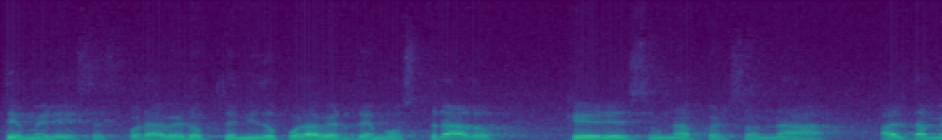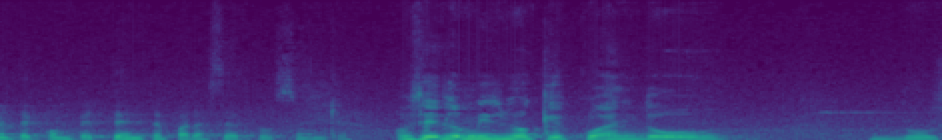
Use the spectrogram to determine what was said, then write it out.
te mereces por haber obtenido, por haber demostrado que eres una persona altamente competente para ser docente. O sea, es lo mismo que cuando nos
